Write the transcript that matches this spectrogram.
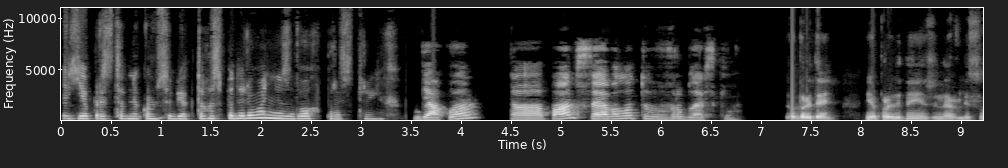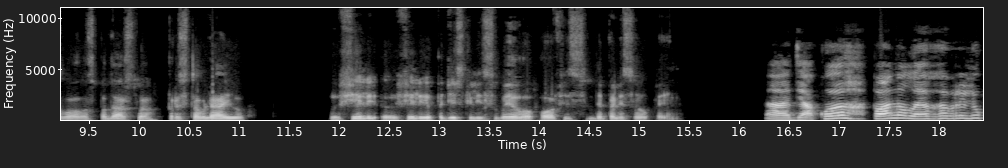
Я є представником суб'єкта господарювання з двох пристроїв. Дякую. Пан Всеволод Врублевський. Добрий день. Я провідний інженер лісового господарства. Представляю філі- філію Подільський лісовий офіс ДП «Ліси України. Дякую. Пан Олег Гаврилюк.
